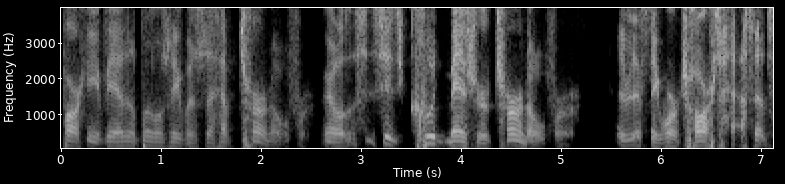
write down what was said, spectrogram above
parking availability was to have turnover. You know, cities could measure turnover if they worked hard at it.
